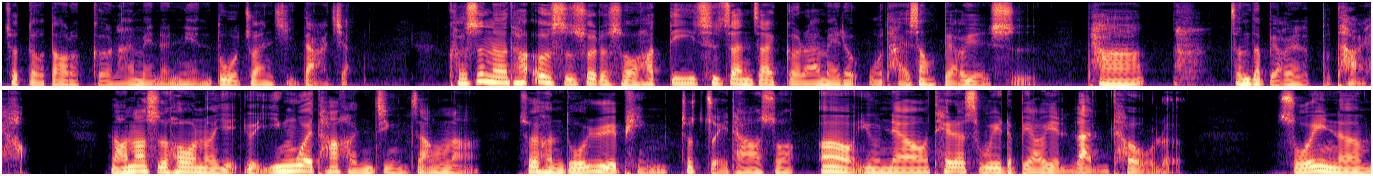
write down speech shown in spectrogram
就得到了格莱美的年度专辑大奖。可是呢，他二十岁的时候，他第一次站在格莱美的舞台上表演时，他 真的表演的不太好。然后那时候呢，也也因为他很紧张啦，所以很多乐评就嘴他说：“哦，You know Taylor Swift 的表演烂透了。”所以呢，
